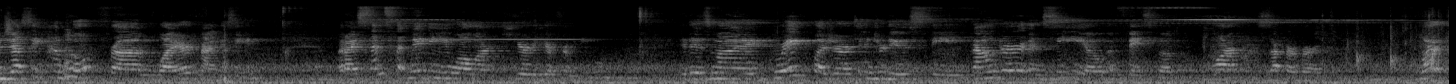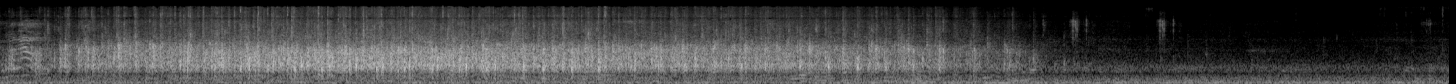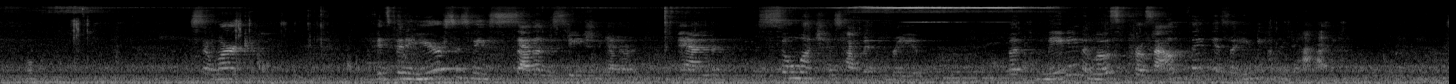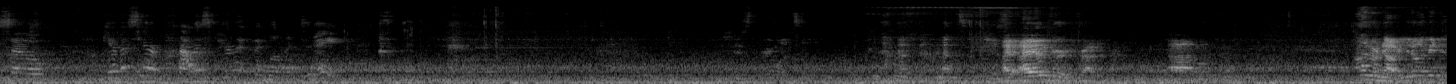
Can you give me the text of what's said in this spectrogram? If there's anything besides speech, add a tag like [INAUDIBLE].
I'm Jessi Hempel from Wired Magazine. It's been a year since we've sat on the stage together, and so much has happened for you. But maybe the most profound thing is that you become a dad. So give us your proudest parenthood moment to date. She's three months old. [LAUGHS] I, I, am very proud of her. Um, I don't know. You know, I mean,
